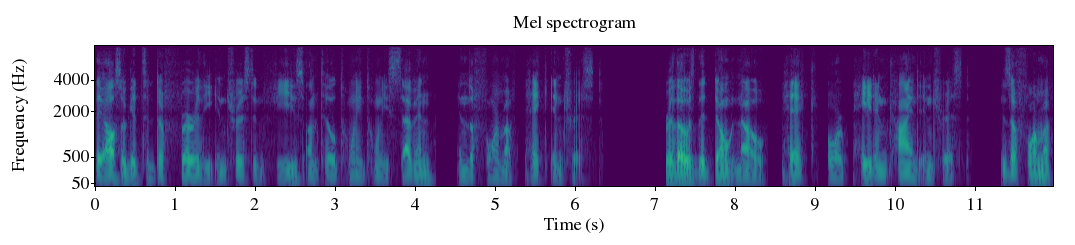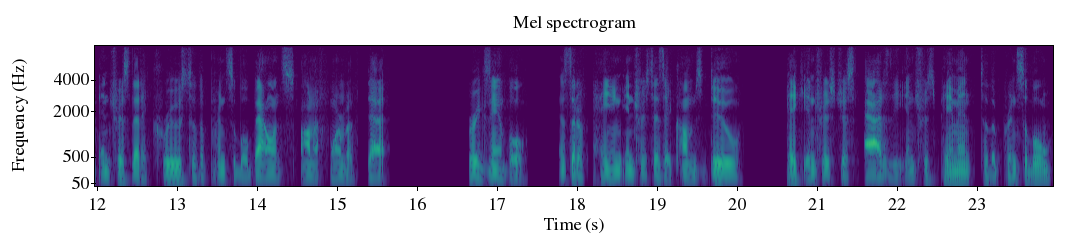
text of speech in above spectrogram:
they also get to defer the interest and fees until 2027 in the form of PIK interest. For those that don't know, PIK or paid in kind interest is a form of interest that accrues to the principal balance on a form of debt. For example, instead of paying interest as it comes due, PIK interest just adds the interest payment to the principal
